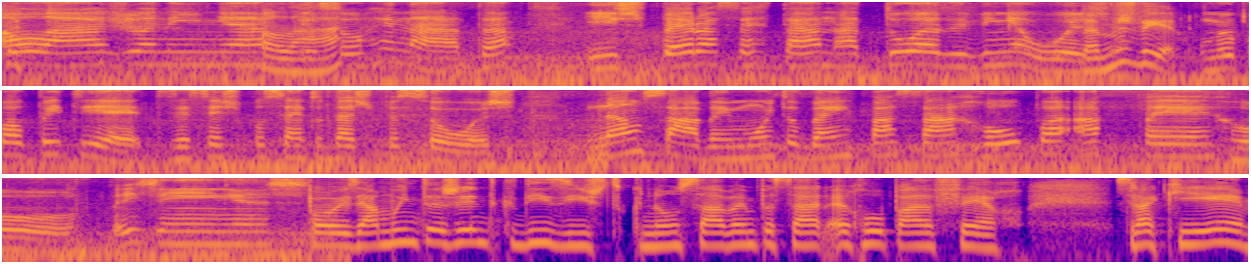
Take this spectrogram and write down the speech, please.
Olá, Joaninha. Olá. Eu sou Renata e espero acertar na tua adivinha hoje. Vamos ver. O meu palpite é: 16% das pessoas não sabem muito bem passar roupa a ferro. Beijinhos. Pois há muita gente que diz isto, que não sabem passar a roupa a ferro. Será que é?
